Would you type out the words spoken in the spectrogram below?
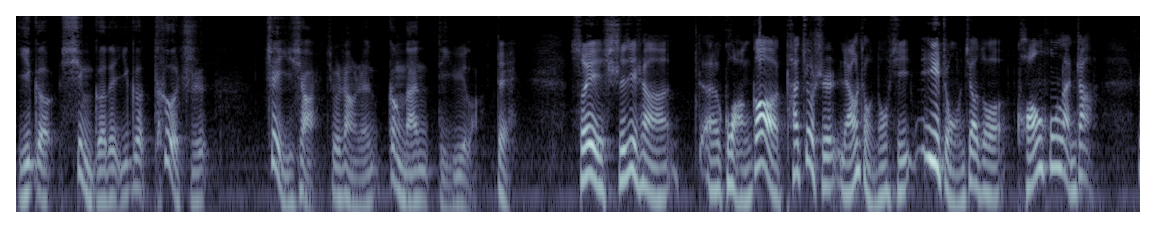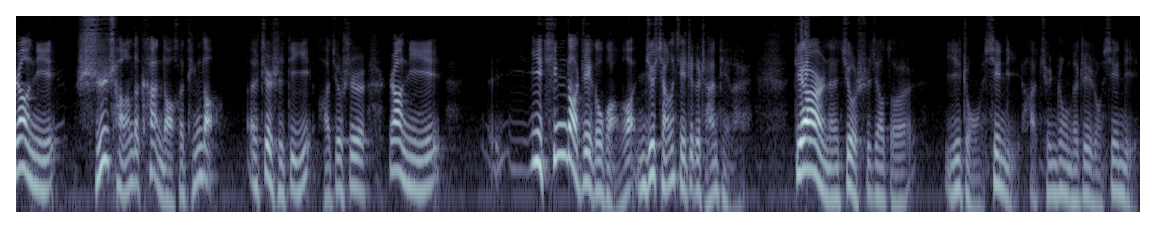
一个性格的一个特质，这一下就让人更难抵御了。对，所以实际上，呃，广告它就是两种东西，一种叫做狂轰滥炸，让你时常的看到和听到，呃，这是第一啊，就是让你一听到这个广告，你就想起这个产品来。第二呢，就是叫做。一种心理哈，群众的这种心理，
